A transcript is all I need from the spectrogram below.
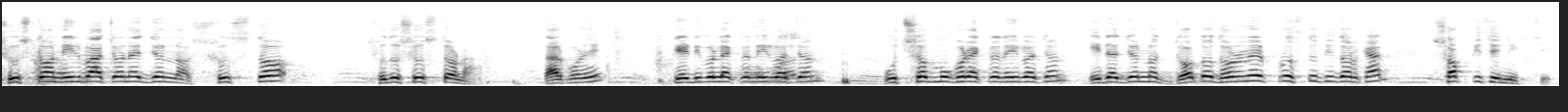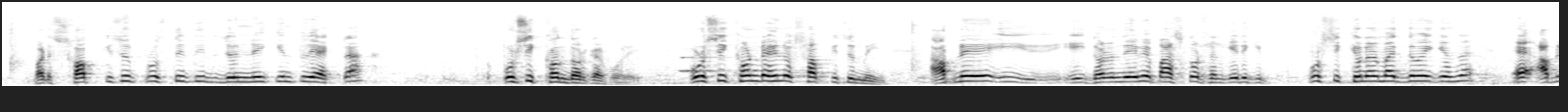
সুস্থ নির্বাচনের জন্য? সুস্থ শুধু সুস্থ না, তারপরে ক্রেডিবল একটা নির্বাচন, উৎসব মুখর একটা নির্বাচন, এটার জন্য যত ধরনের প্রস্তুতি দরকার সব কিছুই নিচ্ছে। বাট সব কিছুর প্রস্তুতির জন্যই কিন্তু একটা প্রশিক্ষণ দরকার পড়ে। প্রশিক্ষণটা হলো সব কিছু মেইন আপনি এই এই ধরেন এম এ পাস করছেন এটা কি প্রশিক্ষণের মাধ্যমে গেছে আপনি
